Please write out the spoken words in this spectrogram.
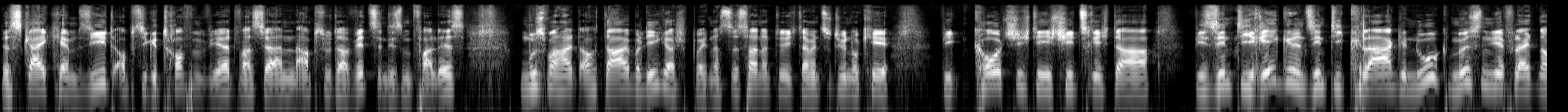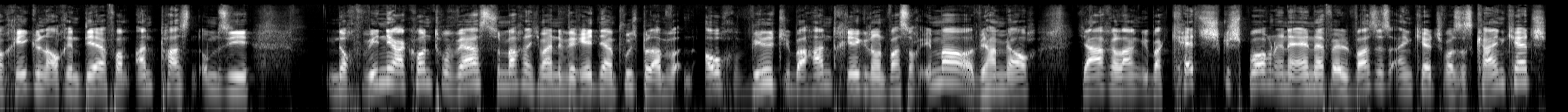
eine Skycam sieht, ob sie getroffen wird, was ja ein absoluter Witz in diesem Fall ist, muss man halt auch da über Liga sprechen. Das ist halt natürlich damit zu tun, okay, wie coache ich die Schiedsrichter, wie sind die Regeln, sind die klar genug, müssen wir vielleicht noch Regeln auch in der Form anpassen, um sie noch weniger kontrovers zu machen. Ich meine, wir reden ja im Fußball auch wild über Handregeln und was auch immer. Wir haben ja auch jahrelang über Catch gesprochen in der NFL. Was ist ein Catch, was ist kein Catch?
